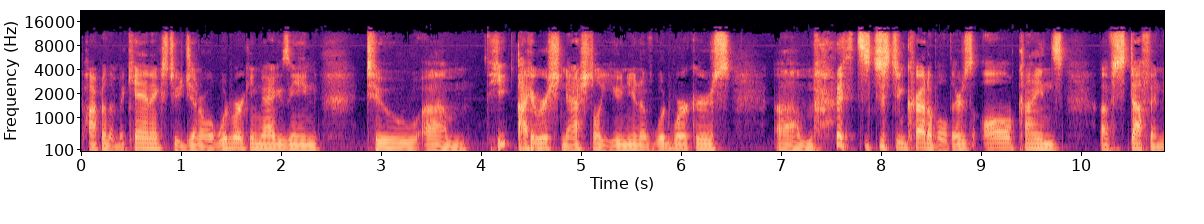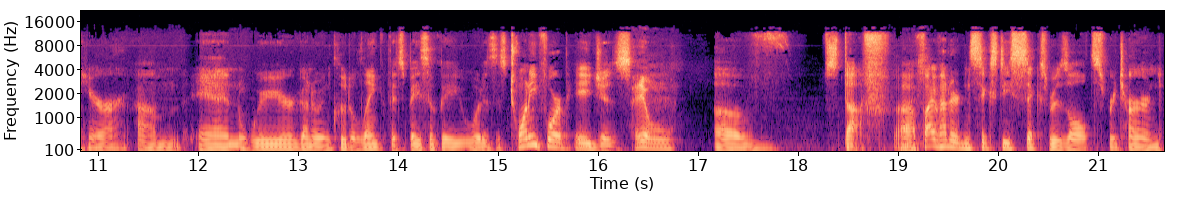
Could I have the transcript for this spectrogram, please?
Popular Mechanics to General Woodworking Magazine to um, the Irish National Union of Woodworkers. Um, it's just incredible. There's all kinds of stuff in here. Um, and we're going to include a link that's basically, what is this, 24 pages Hey, of stuff. Uh, 566 results returned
